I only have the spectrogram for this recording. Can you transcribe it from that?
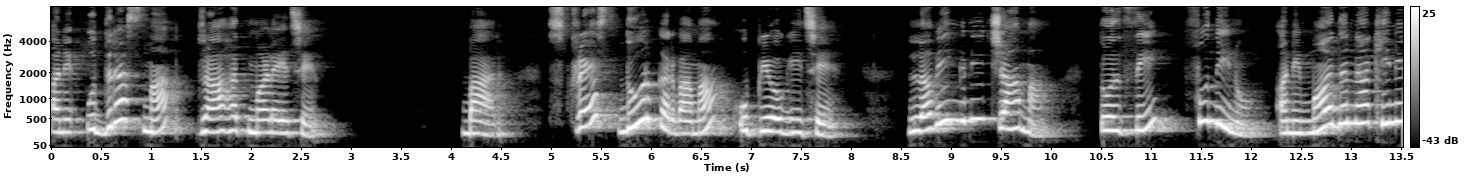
અને ઉધરસમાં રાહત મળે છે. બાર, સ્ટ્રેસ દૂર કરવામાં ઉપયોગી છે. લવિંગની ચામાં તુલસી, ફુદીનો અને મધ નાખીને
